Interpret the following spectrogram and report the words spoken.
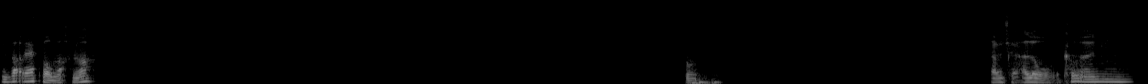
Bergbau machen, wa? So. Damit ja hallo, willkommen.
